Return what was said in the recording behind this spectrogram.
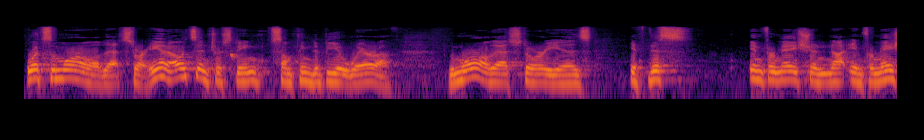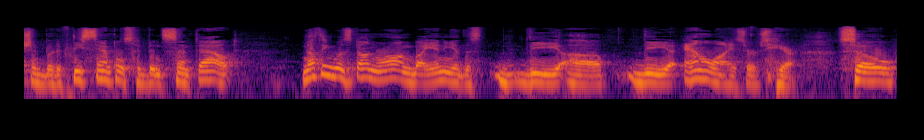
what's the moral of that story? You know, it's interesting, something to be aware of. The moral of that story is if this information, not information, but if these samples had been sent out, nothing was done wrong by any of the, the, uh, the analyzers here. So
